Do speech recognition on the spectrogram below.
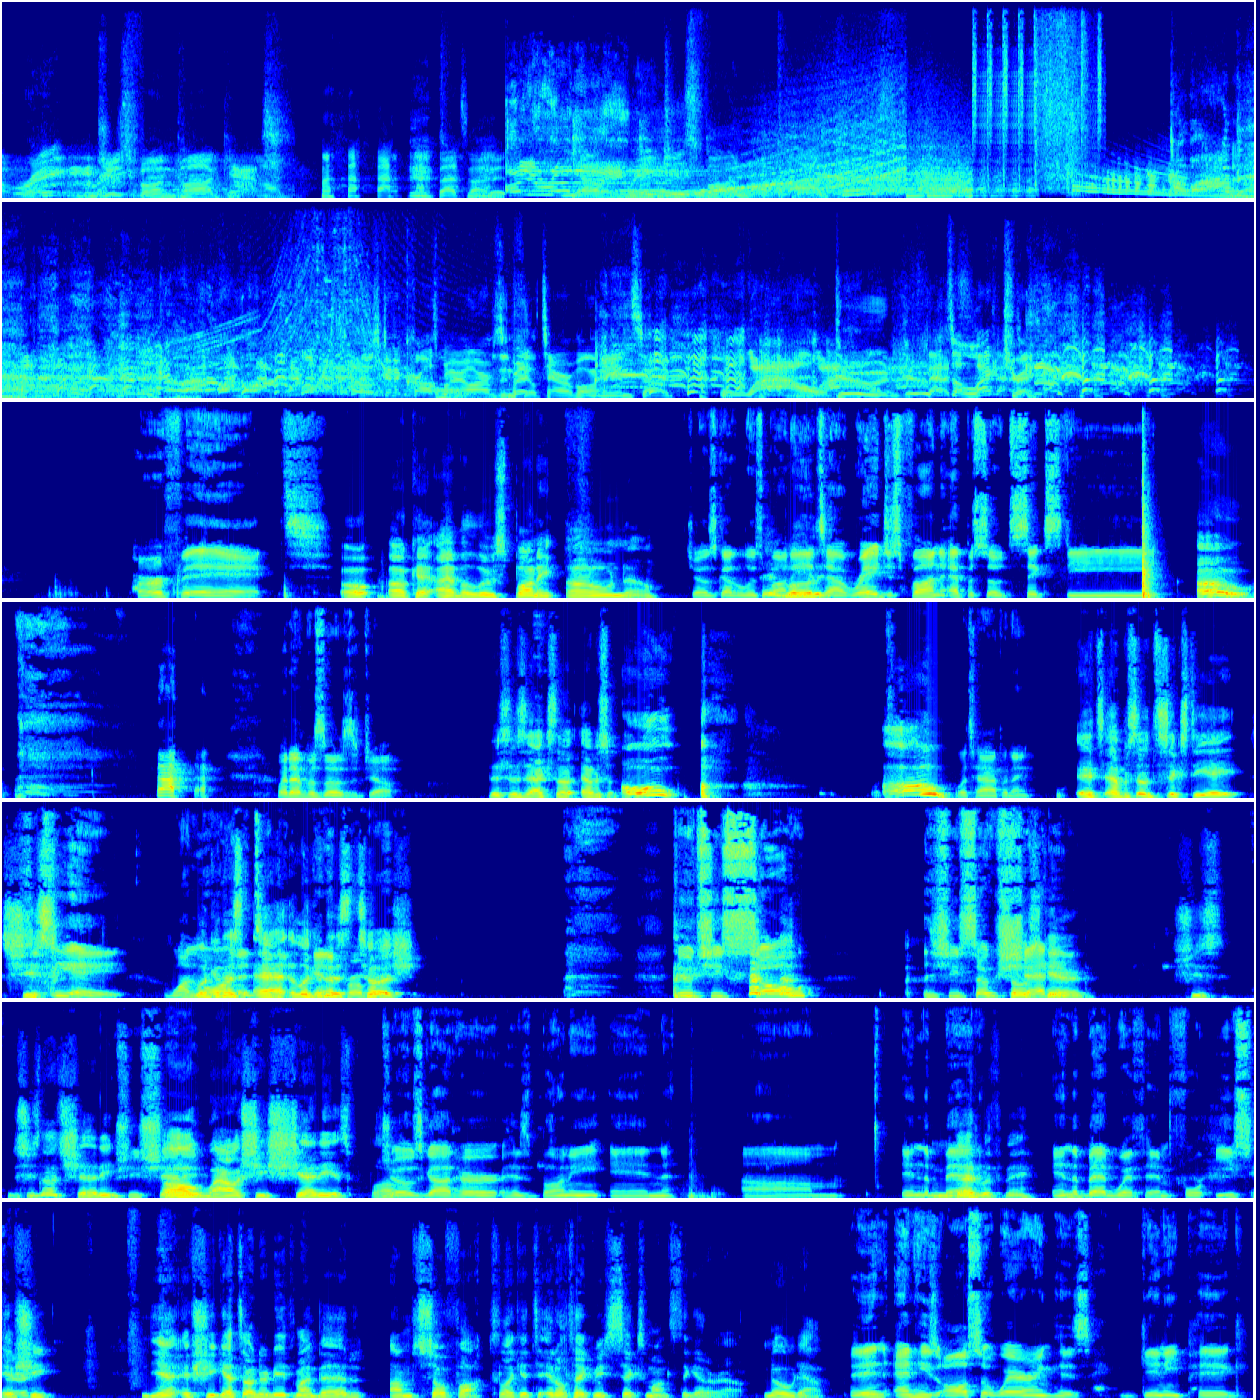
Outrageous Fun Podcast. That's not it. Outrageous fun podcast. I'm just gonna cross my arms and feel terrible on the inside. wow, dude, that's electric. Perfect. Oh, okay. I have a loose bunny. Oh no. Joe's got a loose Hey, bunny. buddy. It's outrageous fun. Episode sixty. Oh, what episode is it, Joe? this is ex- episode. Oh, oh, What's happening? it's episode sixty-eight. She's Sixty-eight. One look more. at this. and it's ad- look at this tush. dude. She's so. she's so, So sheddy. scared. She's she's not sheddy. She's Oh wow, she's sheddy as fuck. Joe's got her his bunny in, um, in the in bed, bed with me. in the bed with him for Easter. If she, yeah, if she gets underneath my bed, I'm so fucked. Like it's it'll take me six months to get her out, no doubt. In, and he's also wearing his guinea pig.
